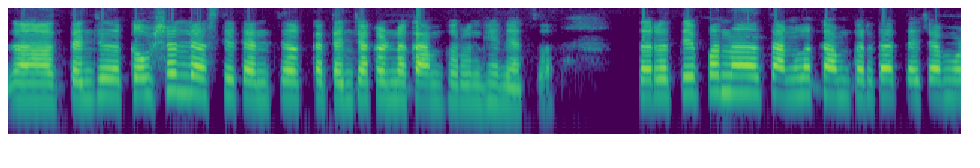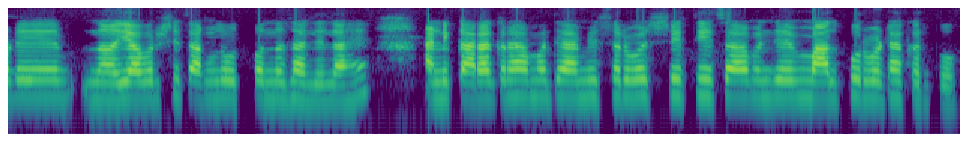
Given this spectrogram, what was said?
त्यांचं कौशल्य असते त्यांचं त्यांच्याकडनं काम करून घेण्याचं. तर ते पण चांगलं काम करतात. त्याच्यामुळे यावर्षी चांगलं उत्पन्न झालेलं आहे. आणि कारागृहामध्ये आम्ही सर्व शेतीचा म्हणजे माल पुरवठा करतो.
